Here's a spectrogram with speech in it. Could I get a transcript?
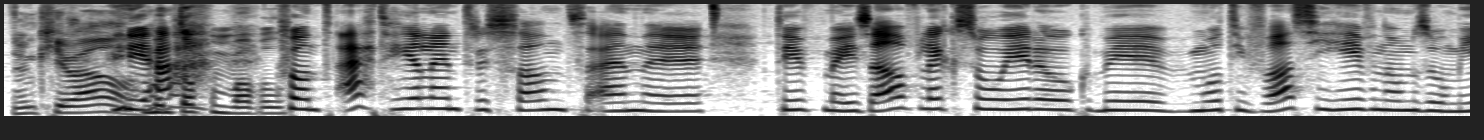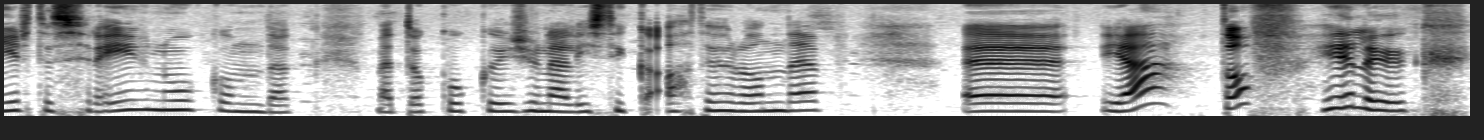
Dankjewel. Ja. Een toffe babbel. Ik vond het echt heel interessant. En eh, het heeft mijzelf like, zo weer ook meer motivatie gegeven om zo meer te schrijven. Ook, omdat ik met ook, ook een journalistieke achtergrond heb. Eh, ja, tof. Heel leuk.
